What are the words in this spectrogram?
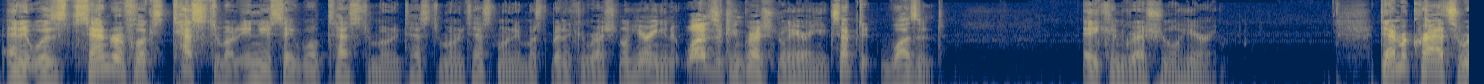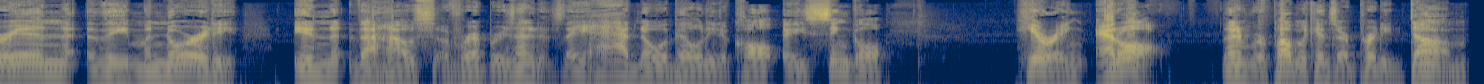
And it was Sandra Fluck's testimony. And you say, well, testimony, testimony, testimony. It must have been a congressional hearing. And it was a congressional hearing, except it wasn't a congressional hearing. Democrats were in the minority in the House of Representatives. They had no ability to call a single hearing at all. Then Republicans are pretty dumb,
